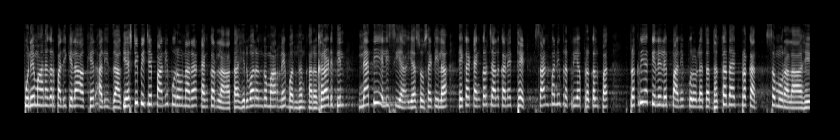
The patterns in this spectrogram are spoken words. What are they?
पुणे महानगरपालिकेला अखेर आली जाग. एसटीपीचे पाणी पुरवणाऱ्या टँकरला आता हिरवा रंग मारणे बंधनकारक. खराडीतील ज्ञाती एलिसिया या सोसायटीला एका टँकर चालकाने थेट सांडपाणी प्रक्रिया प्रकल्पात प्रक्रिया केलेले पाणी पुरवल्याचा धक्कादायक प्रकार समोर आला आहे.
